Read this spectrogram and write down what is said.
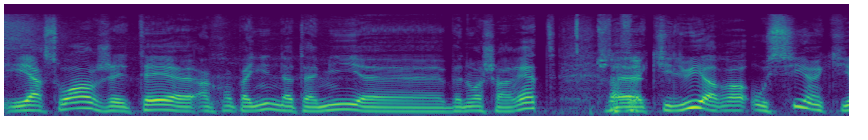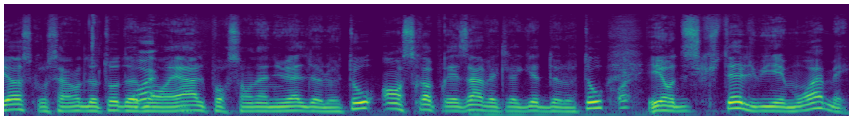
hier soir, j'étais en compagnie de notre ami euh, Benoît Charette, euh, qui lui aura aussi un kiosque au Salon de l'Auto de Ouais. Montréal pour son annuel de l'auto. On sera présent avec le guide de l'auto Ouais. et on discutait, lui et moi, mais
